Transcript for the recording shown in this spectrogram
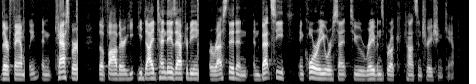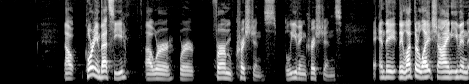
their family. And Casper, the father, he, he died 10 days after being arrested. And, and Betsy and Corrie were sent to Ravensbrück concentration camp. Now, Corrie and Betsy uh, were, were firm Christians, believing Christians, and they, they let their light shine even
